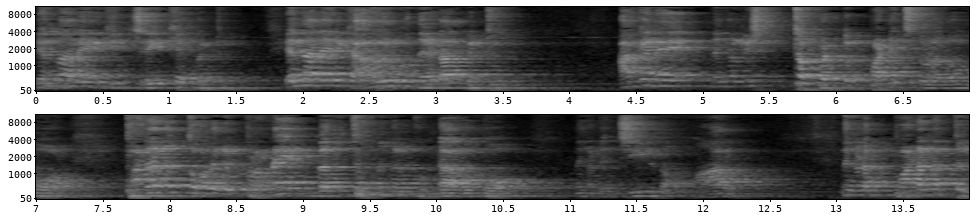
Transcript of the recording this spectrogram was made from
എന്നാൽ എനിക്ക് ജയിക്കാൻ പറ്റും. എന്നാൽ എനിക്ക് അറിവ് നേടാൻ പറ്റും. അങ്ങനെ നിങ്ങൾ ഇഷ്ടപ്പെട്ട് പഠിച്ചു തുടങ്ങുമ്പോൾ പഠനത്തോടൊരു പ്രണയ ബന്ധം നിങ്ങൾക്ക് ഉണ്ടാകുമ്പോൾ നിങ്ങളുടെ ജീവിതം മാറും. നിങ്ങളുടെ പഠനത്തിൽ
